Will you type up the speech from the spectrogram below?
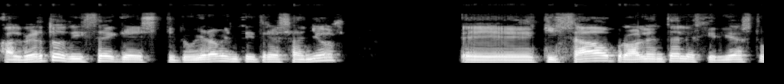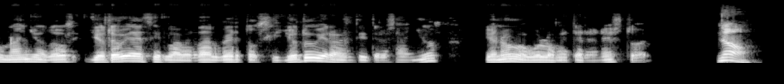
Alberto dice que si tuviera 23 años, quizá o probablemente elegiría esto un año o dos. Yo te voy a decir la verdad, Alberto, si yo tuviera 23 años, yo no me vuelvo a meter en esto. No,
